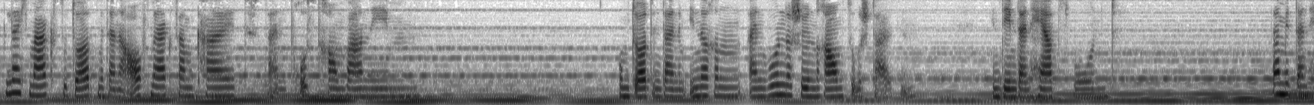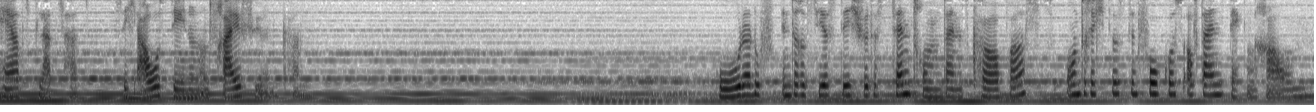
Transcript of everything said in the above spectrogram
Vielleicht magst du dort mit deiner Aufmerksamkeit deinen Brustraum wahrnehmen, um dort in deinem Inneren einen wunderschönen Raum zu gestalten, in dem dein Herz wohnt, damit dein Herz Platz hat, sich ausdehnen und frei fühlen kann. Oder du interessierst dich für das Zentrum deines Körpers und richtest den Fokus auf deinen Beckenraum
